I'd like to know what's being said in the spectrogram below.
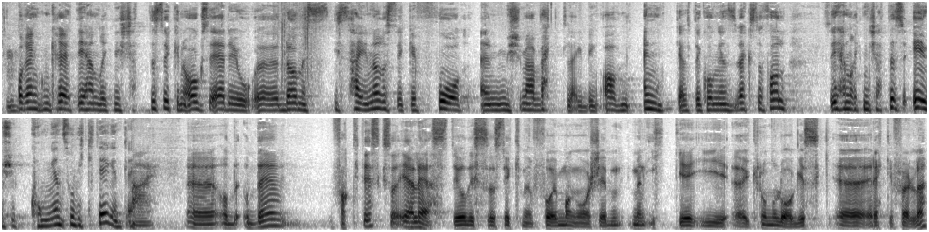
For rent konkret I Henrik de sjette-stykkene også, så er det jo eh, da vi i senere stykker får en mye mer vektlegging av den enkelte kongens vekst og fall. Så I Henrik den sjette så er jo ikke kongen så viktig, egentlig. Nei, uh, og, det, og det faktisk, så Jeg leste jo disse stykkene for mange år siden, men ikke i uh, kronologisk rekkefølge.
